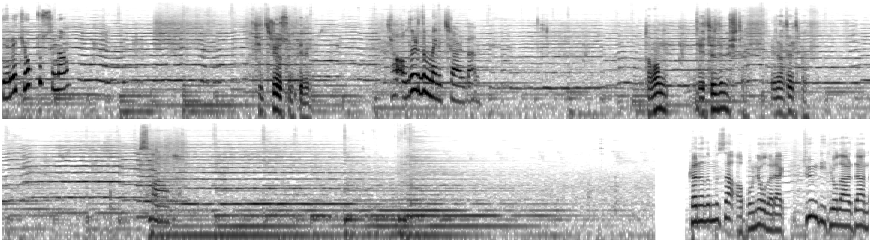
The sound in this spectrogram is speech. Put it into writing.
Gerek yoktu Sinan. Titriyorsun Pelin. Ya alırdım ben içeriden. Tamam getirdim işte. İnat etme. Sağ ol. Kanalımıza abone olarak tüm videolardan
